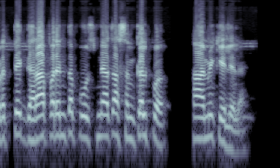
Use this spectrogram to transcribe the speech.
प्रत्येक घरापर्यंत पोहोचण्याचा संकल्प हा आम्ही केलेला आहे.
